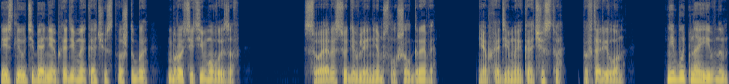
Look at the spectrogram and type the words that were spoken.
есть ли у тебя необходимые качества, чтобы бросить ему вызов. Суэре с удивлением слушал Греве. «Необходимые качества?» — повторил он. «Не будь наивным.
